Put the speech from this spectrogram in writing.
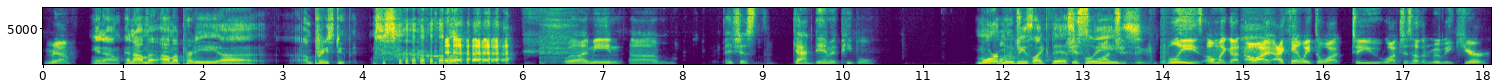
yeah. You know and i'm a i'm a pretty uh i'm pretty stupid. Well i mean um it's just god damn it people. More Watch. movies like this just please. Please. Oh my god. Oh i i can't wait to watch till you watch this other movie cure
